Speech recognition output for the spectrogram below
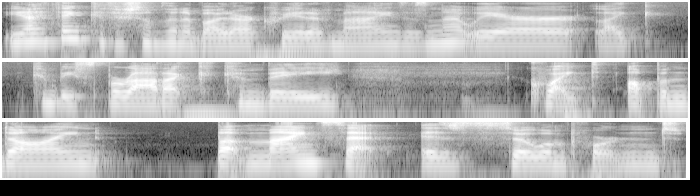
You know, I think there's something about our creative minds, isn't it? Where like can be sporadic, can be quite up and down, but mindset is so important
